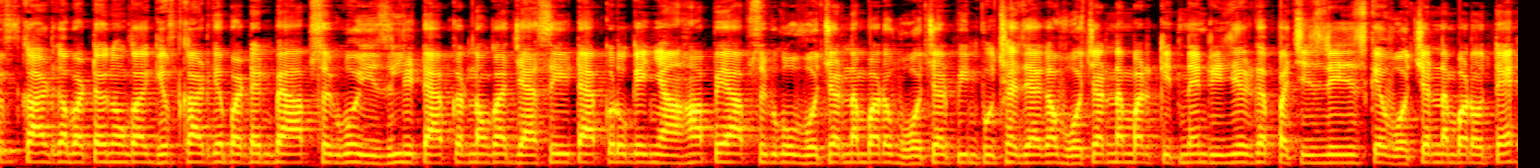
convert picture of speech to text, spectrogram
गिफ्ट कार्ड का बटन होगा, गिफ्ट कार्ड के बटन पे आप सभी को इजिली टैप करना होगा। जैसे ही टैप करोगे, यहाँ पे आप सभी को वोचर नंबर और वोचर पिन पूछा जाएगा। वोचर नंबर कितने डिजिट का, पच्चीस डिजिट के वोचर नंबर होते हैं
